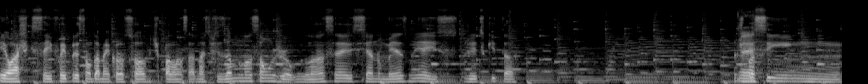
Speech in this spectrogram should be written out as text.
Eu acho que isso aí foi pressão da Microsoft para lançar. Nós precisamos lançar um jogo. Lança esse ano mesmo e é isso, do jeito que tá. Tipo é. assim.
